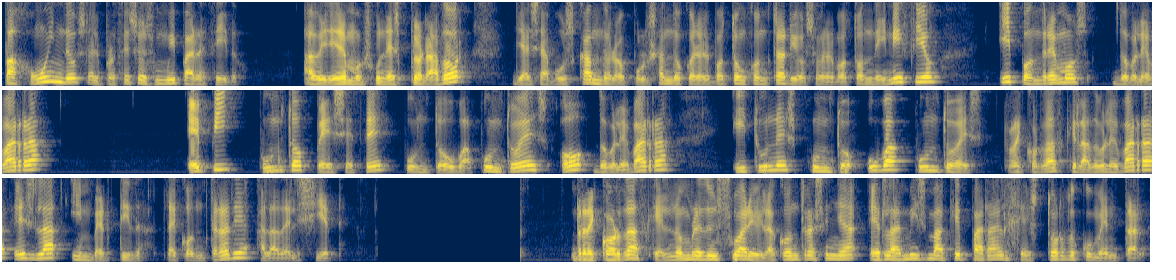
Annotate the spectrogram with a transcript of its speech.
Bajo Windows el proceso es muy parecido. Abriremos un explorador, ya sea buscándolo pulsando con el botón contrario sobre el botón de inicio, y pondremos doble barra epi.psc.uva.es o doble barra itunes.uva.es. Recordad que la doble barra es la invertida, la contraria a la del 7. Recordad que el nombre de usuario y la contraseña es la misma que para el gestor documental.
